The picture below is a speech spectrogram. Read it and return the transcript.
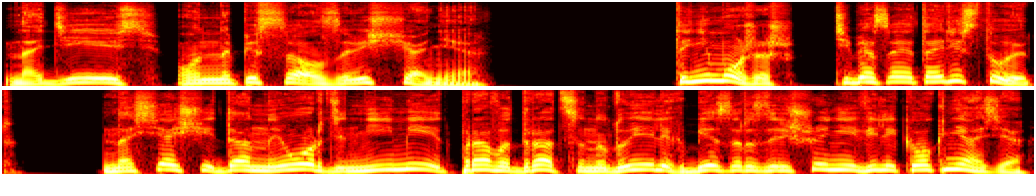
Надеюсь, он написал завещание». «Ты не можешь, тебя за это арестуют. Носящий данный орден не имеет права драться на дуэлях без разрешения великого князя».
